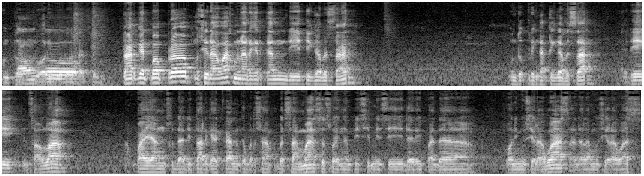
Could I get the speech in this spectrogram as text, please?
untuk Tahun 2021. Target Poprov Musirawas menargetkan di tiga besar untuk peringkat tiga besar. Jadi insya Allah apa yang sudah ditargetkan bersama sesuai dengan visi misi daripada Koni Musirawas adalah Musirawas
